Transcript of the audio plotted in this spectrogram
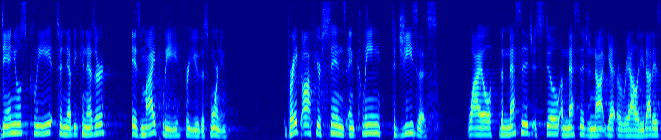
Daniel's plea to Nebuchadnezzar is my plea for you this morning. Break off your sins and cling to Jesus while the message is still a message and not yet a reality. That is,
